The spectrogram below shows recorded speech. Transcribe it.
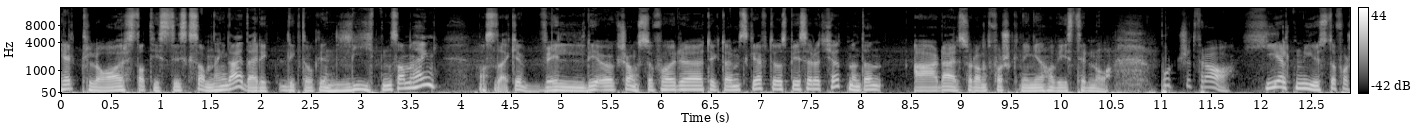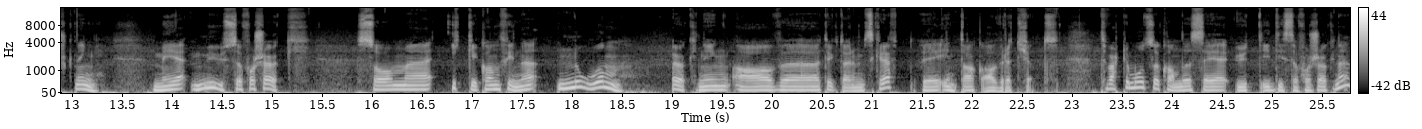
helt klar statistisk sammenheng der. Det er riktignok en liten sammenheng. Altså Det er ikke veldig økt sjanse for tykktarmskreft ved å spise rødt kjøtt, men den er der, så langt forskningen har vist til nå. Bortsett fra helt nyeste forskning med museforsøk som eh, ikke kan finne noen økning av eh, tykktarmskreft ved inntak av rødt kjøtt. Tvert imot så kan det se ut i disse forsøkene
